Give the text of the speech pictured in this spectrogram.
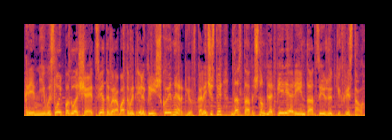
Кремниевый слой поглощает свет и вырабатывает электрическую энергию в количестве, достаточном для переориентации жидких кристаллов.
